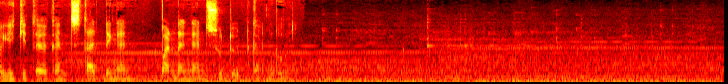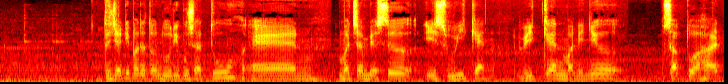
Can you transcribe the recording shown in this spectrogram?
Okey, kita akan start dengan pandangan sudut Kak Nurul. Terjadi pada tahun 2001 and macam biasa is weekend. Weekend maknanya Sabtu Ahad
